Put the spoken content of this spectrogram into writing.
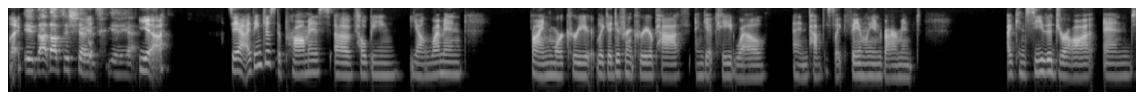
Like It- that that just shows. Yeah, yeah. yeah. So yeah, I think just the promise of helping young women find more career, like a different career path and get paid well and have this like family environment. I can see the draw and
